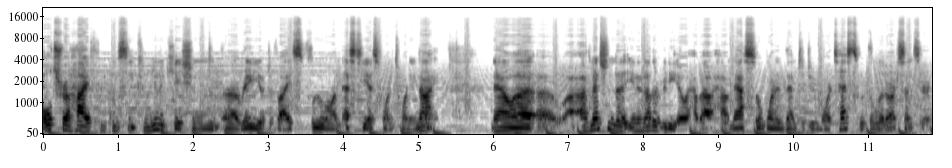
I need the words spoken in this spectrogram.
ultra high frequency communication radio device flew on STS-129. Now, uh, uh, I've mentioned in another video about how NASA wanted them to do more tests with the LiDAR sensor.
